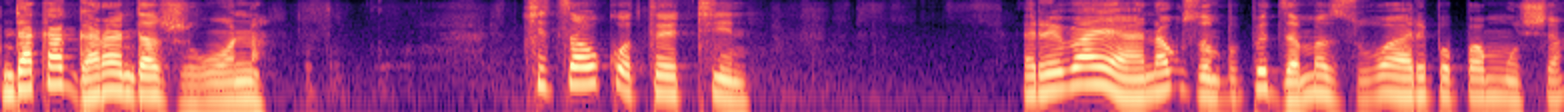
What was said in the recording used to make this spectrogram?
ndakagara ndazviona chitsauko 13 revai haana kuzombopedza mazuva aripo pamusha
